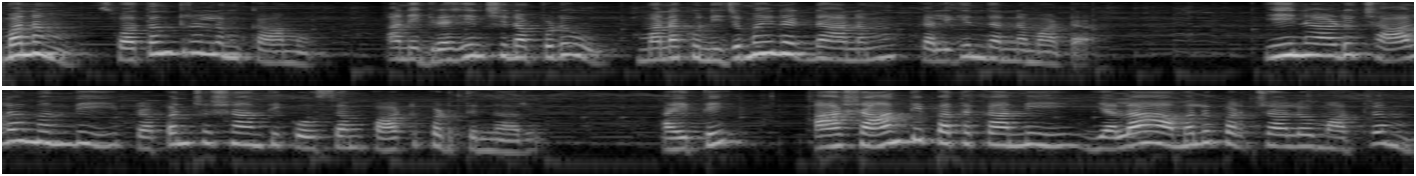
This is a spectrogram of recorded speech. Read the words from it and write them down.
మనం స్వతంత్రులం కాము అని గ్రహించినప్పుడు మనకు నిజమైన జ్ఞానం కలిగిందన్నమాట. ఈనాడు చాలామంది ప్రపంచ శాంతి కోసం పాటుపడుతున్నారు. అయితే ఆ శాంతి పథకాన్ని ఎలా అమలుపరచాలో మాత్రం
